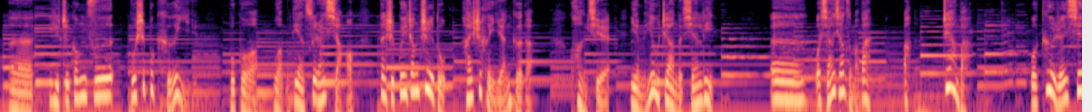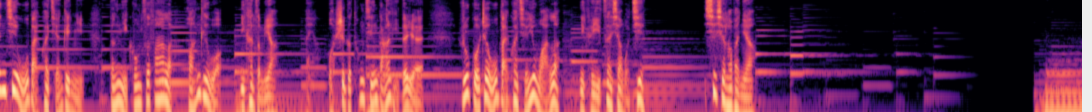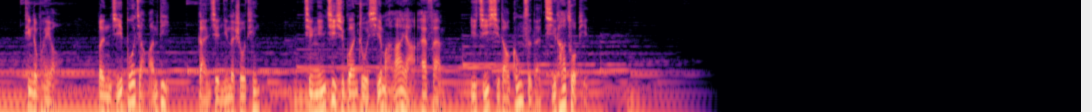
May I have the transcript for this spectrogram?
呃，预支工资不是不可以，不过我们店虽然小，但是规章制度还是很严格的，况且也没有这样的先例。嗯，我想想怎么办啊？这样吧，我个人先借五百块钱给你，等你工资发了还给我，你看怎么样？哎呀，我是个通情达理的人。”如果这五百块钱用完了，你可以再向我借。谢谢老板娘。听众朋友，本集播讲完毕，感谢您的收听，请您继续关注喜马拉雅 FM 以及喜道公子的其他作品。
